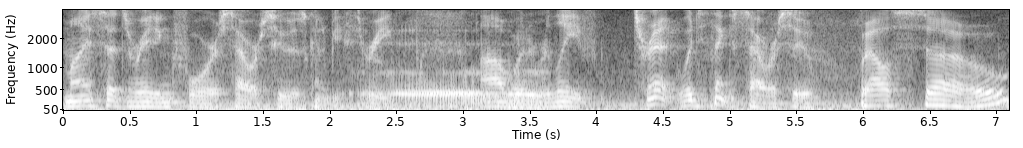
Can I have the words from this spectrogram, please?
my set's rating for Sour Sue is going to be three. Uh, what a relief. Trent, what do you think of Sour Sue? Well, so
